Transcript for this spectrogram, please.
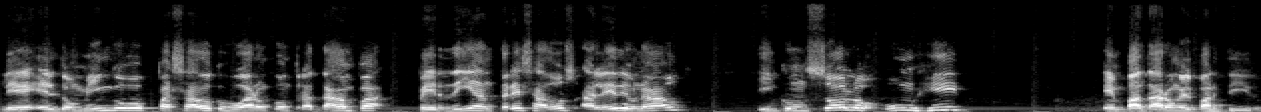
el domingo pasado que jugaron contra Tampa, perdían 3 a 2 a de un out y con solo un hit empataron el partido.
